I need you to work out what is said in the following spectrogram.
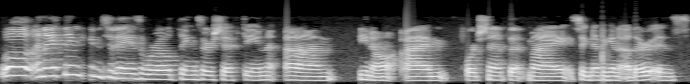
Well and i think in today's world things are shifting. Um, you know i'm fortunate that my significant other is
